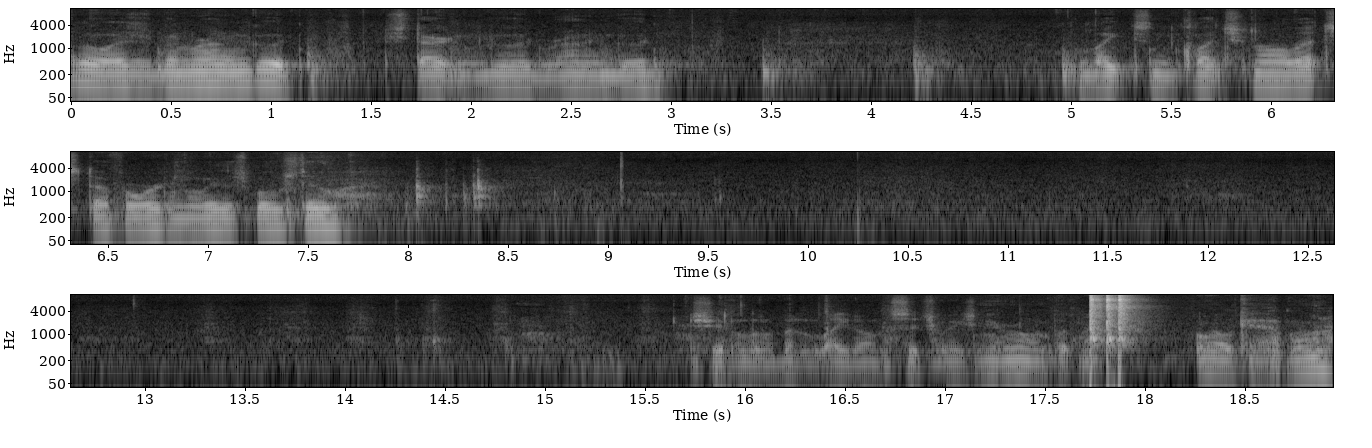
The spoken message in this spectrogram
Otherwise, it's been running good. Starting good, running good. Lights and clutch and all that stuff are working the way they're supposed to. Shed a little bit of light on the situation here. I'm going to put my oil cap on.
